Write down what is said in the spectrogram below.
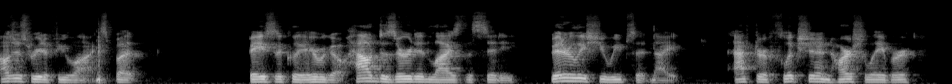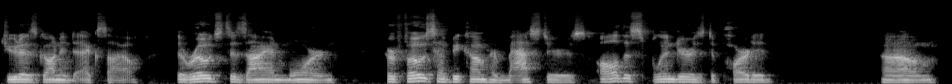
I'll just read a few lines, but basically, here we go. How deserted lies the city. Bitterly she weeps at night. After affliction and harsh labor, Judah has gone into exile. The roads to Zion mourn. Her foes have become her masters. All the splendor is departed. Um,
